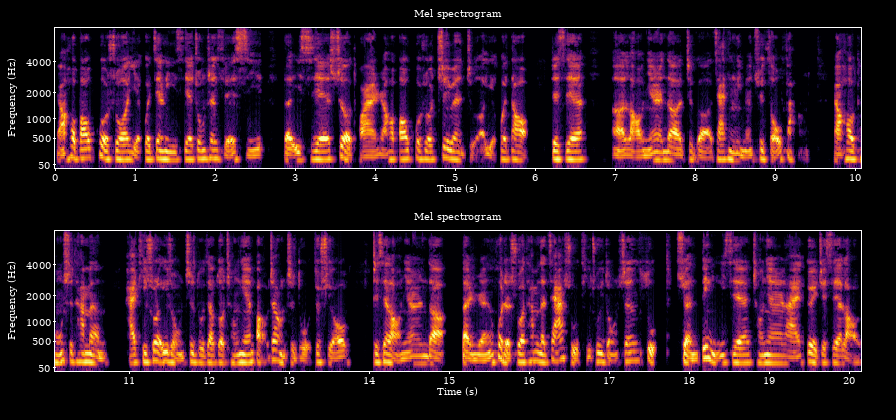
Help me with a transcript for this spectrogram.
然后，包括说也会建立一些终身学习的一些社团。然后，包括说志愿者也会到这些呃老年人的这个家庭里面去走访。然后，同时他们。还提出了一种制度，叫做成年保障制度，就是由这些老年人的本人或者说他们的家属提出一种申诉，选定一些成年人来对这些老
